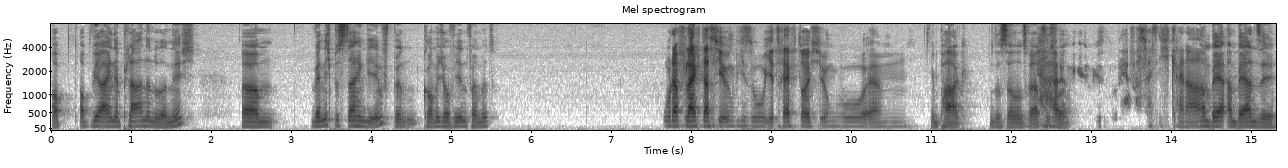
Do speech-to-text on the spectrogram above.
Ob, ob wir eine planen oder nicht. Ähm, wenn ich bis dahin geimpft bin, komme ich auf jeden Fall mit. Oder vielleicht, dass ihr irgendwie so, ihr trefft euch irgendwo, ähm, Im Park. Und das ist dann unsere ja, Abschlussfahrt. irgendwie so, ja, was weiß ich, keine am, Ahnung. Bär, am Bärensee.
